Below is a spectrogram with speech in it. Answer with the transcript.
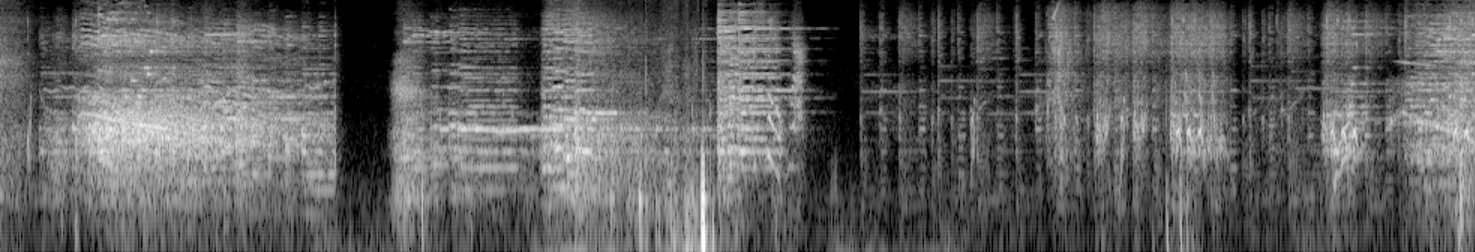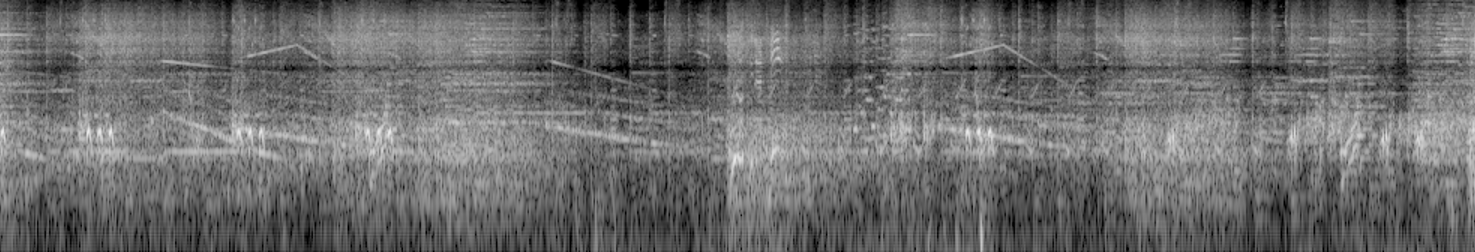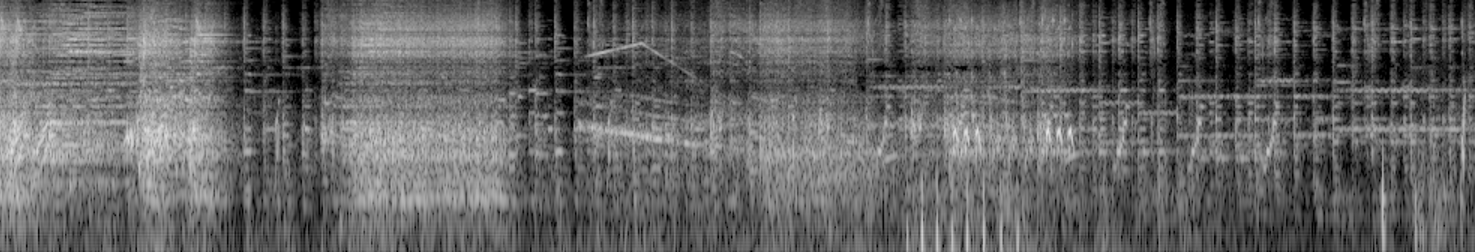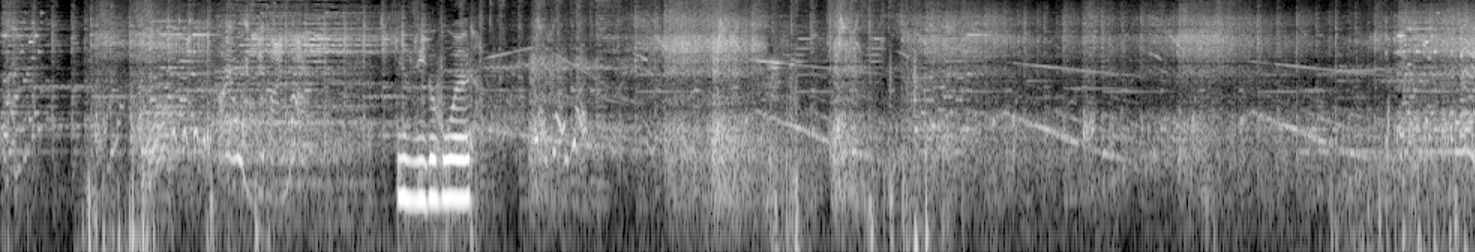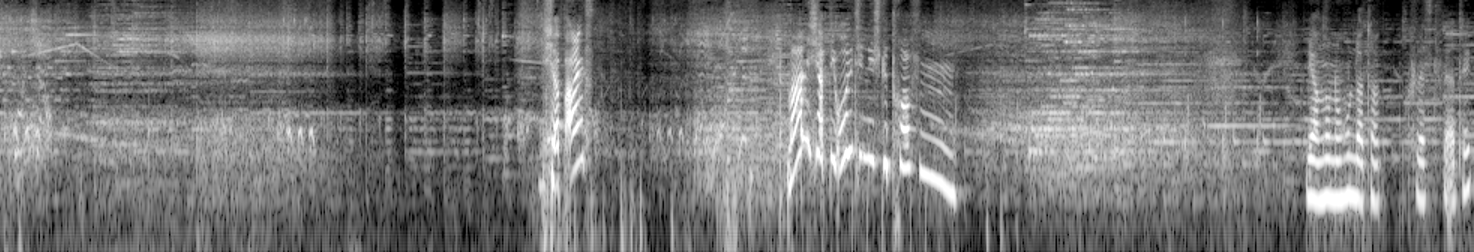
Easy geholt. Ich hab Angst. Mann, ich hab die Ulti nicht getroffen. Wir haben nur eine 100er Quest fertig.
